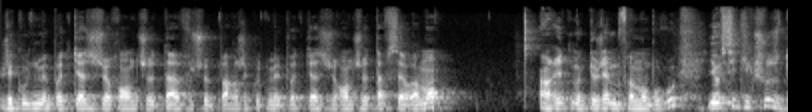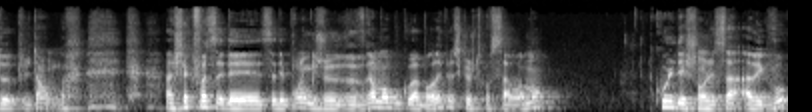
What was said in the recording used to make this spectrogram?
j'écoute mes podcasts, je rentre, je taffe, je pars, j'écoute mes podcasts, je rentre, je taffe. C'est vraiment un rythme que j'aime vraiment beaucoup. Il y a aussi quelque chose de... Putain, à chaque fois c'est des, des points que je veux vraiment beaucoup aborder parce que je trouve ça vraiment cool d'échanger ça avec vous.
